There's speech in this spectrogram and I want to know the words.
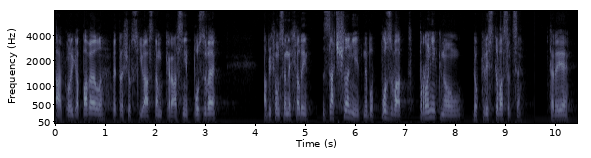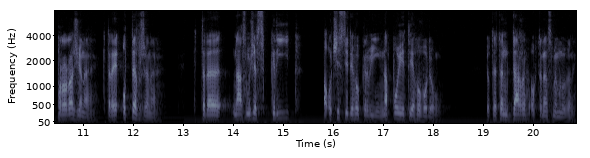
A kolega Pavel Petrašovský vás tam krásně pozve, abychom se nechali začlenit nebo pozvat, proniknout do Kristova srdce, které je proražené, které je otevřené, které nás může skrýt a očistit jeho krví, napojit jeho vodou. Jo, to je ten dar, o kterém jsme mluvili.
